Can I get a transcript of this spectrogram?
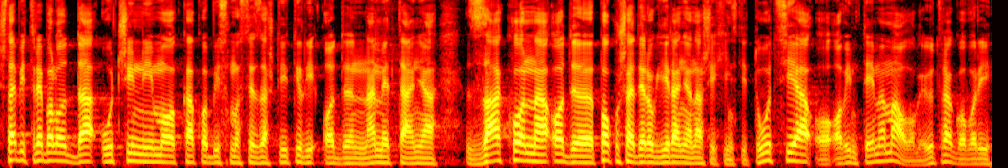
šta bi trebalo da učinimo kako bismo se zaštitili od nametanja zakona, od pokušaja derogiranja naših institucija. O ovim temama ovoga jutra govori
